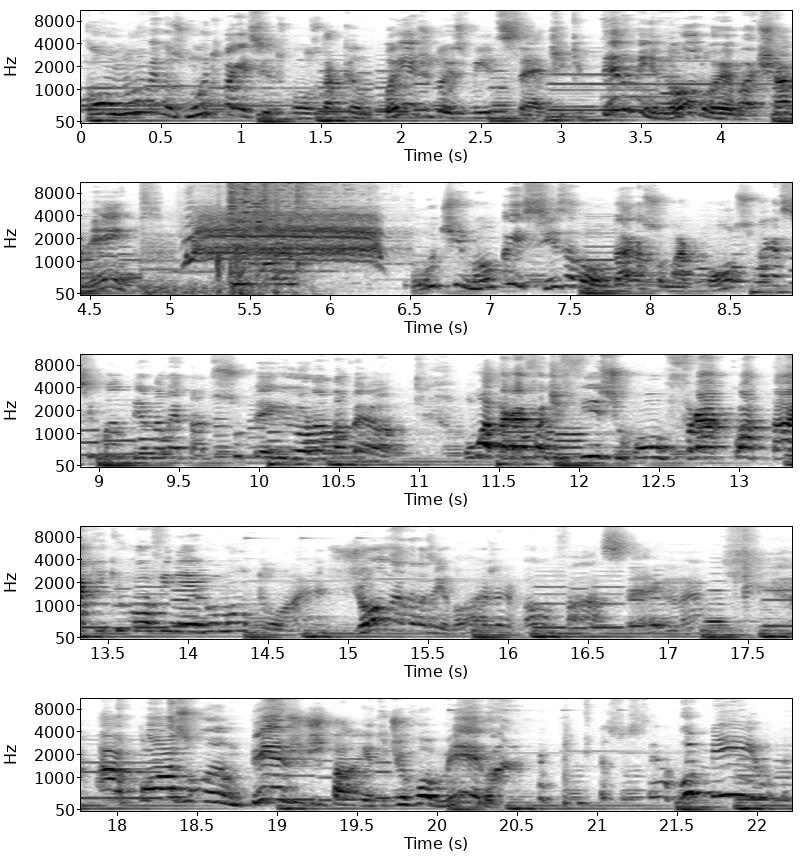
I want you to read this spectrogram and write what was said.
Com números muito parecidos com os da campanha de 2007, que terminou no rebaixamento, o Timão precisa voltar a somar pontos para se manter na metade superior da tabela. Uma tarefa difícil com o fraco ataque que o Alvinegro montou. Né? E Roger, vamos falar sério, né? Após um lampejo de talento de Romero, Romeu!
